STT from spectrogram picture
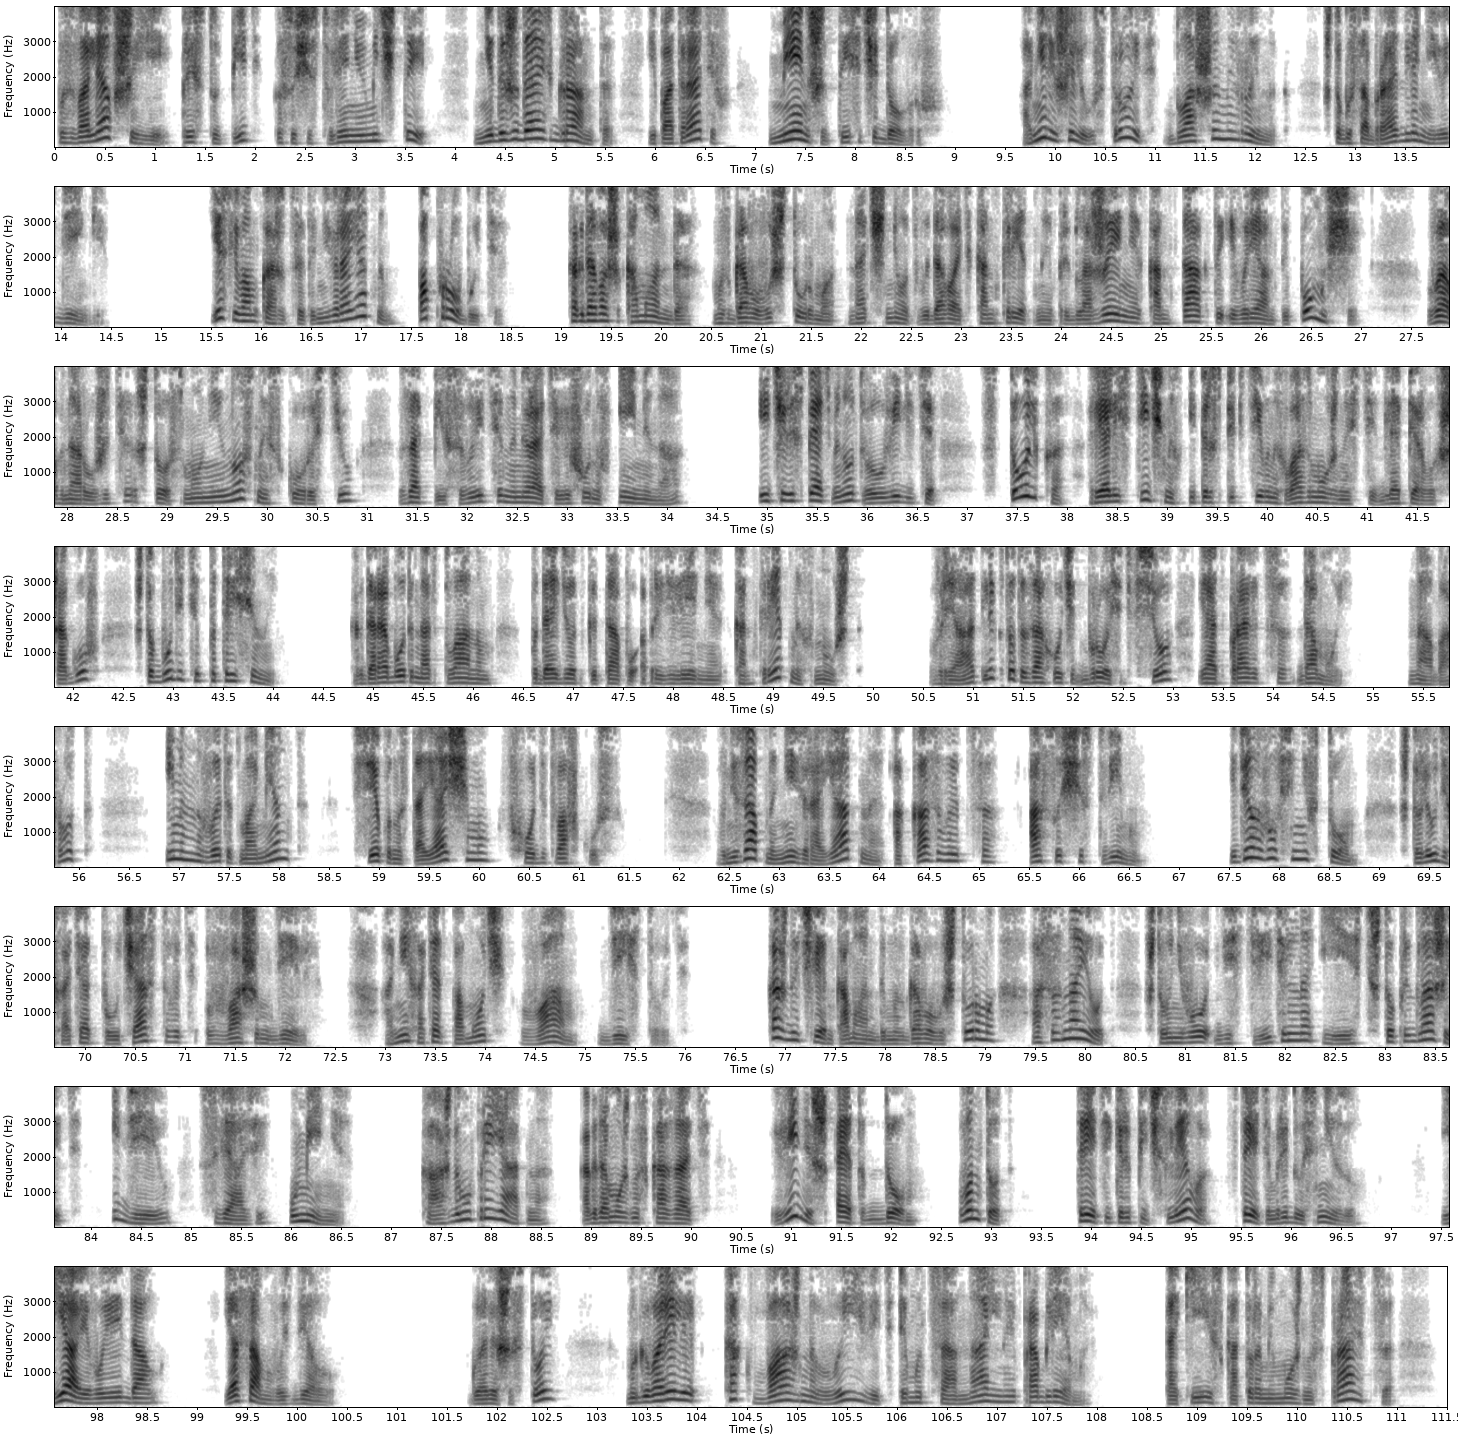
позволявший ей приступить к осуществлению мечты, не дожидаясь гранта и потратив меньше тысячи долларов. Они решили устроить блошиный рынок, чтобы собрать для нее деньги. Если вам кажется это невероятным, попробуйте. Когда ваша команда мозгового штурма начнет выдавать конкретные предложения, контакты и варианты помощи, вы обнаружите, что с молниеносной скоростью записываете номера телефонов и имена, и через пять минут вы увидите столько реалистичных и перспективных возможностей для первых шагов, что будете потрясены. Когда работа над планом подойдет к этапу определения конкретных нужд, вряд ли кто-то захочет бросить все и отправиться домой. Наоборот, Именно в этот момент все по-настоящему входят во вкус. Внезапно невероятное оказывается осуществимым. И дело вовсе не в том, что люди хотят поучаствовать в вашем деле. Они хотят помочь вам действовать. Каждый член команды мозгового штурма осознает, что у него действительно есть что предложить: идею, связи, умения. Каждому приятно, когда можно сказать: "Видишь этот дом? Вон тот, третий кирпич слева, в третьем ряду снизу. Я его ей дал. Я сам его сделал". В главе шестой мы говорили, как важно выявить эмоциональные проблемы, такие, с которыми можно справиться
